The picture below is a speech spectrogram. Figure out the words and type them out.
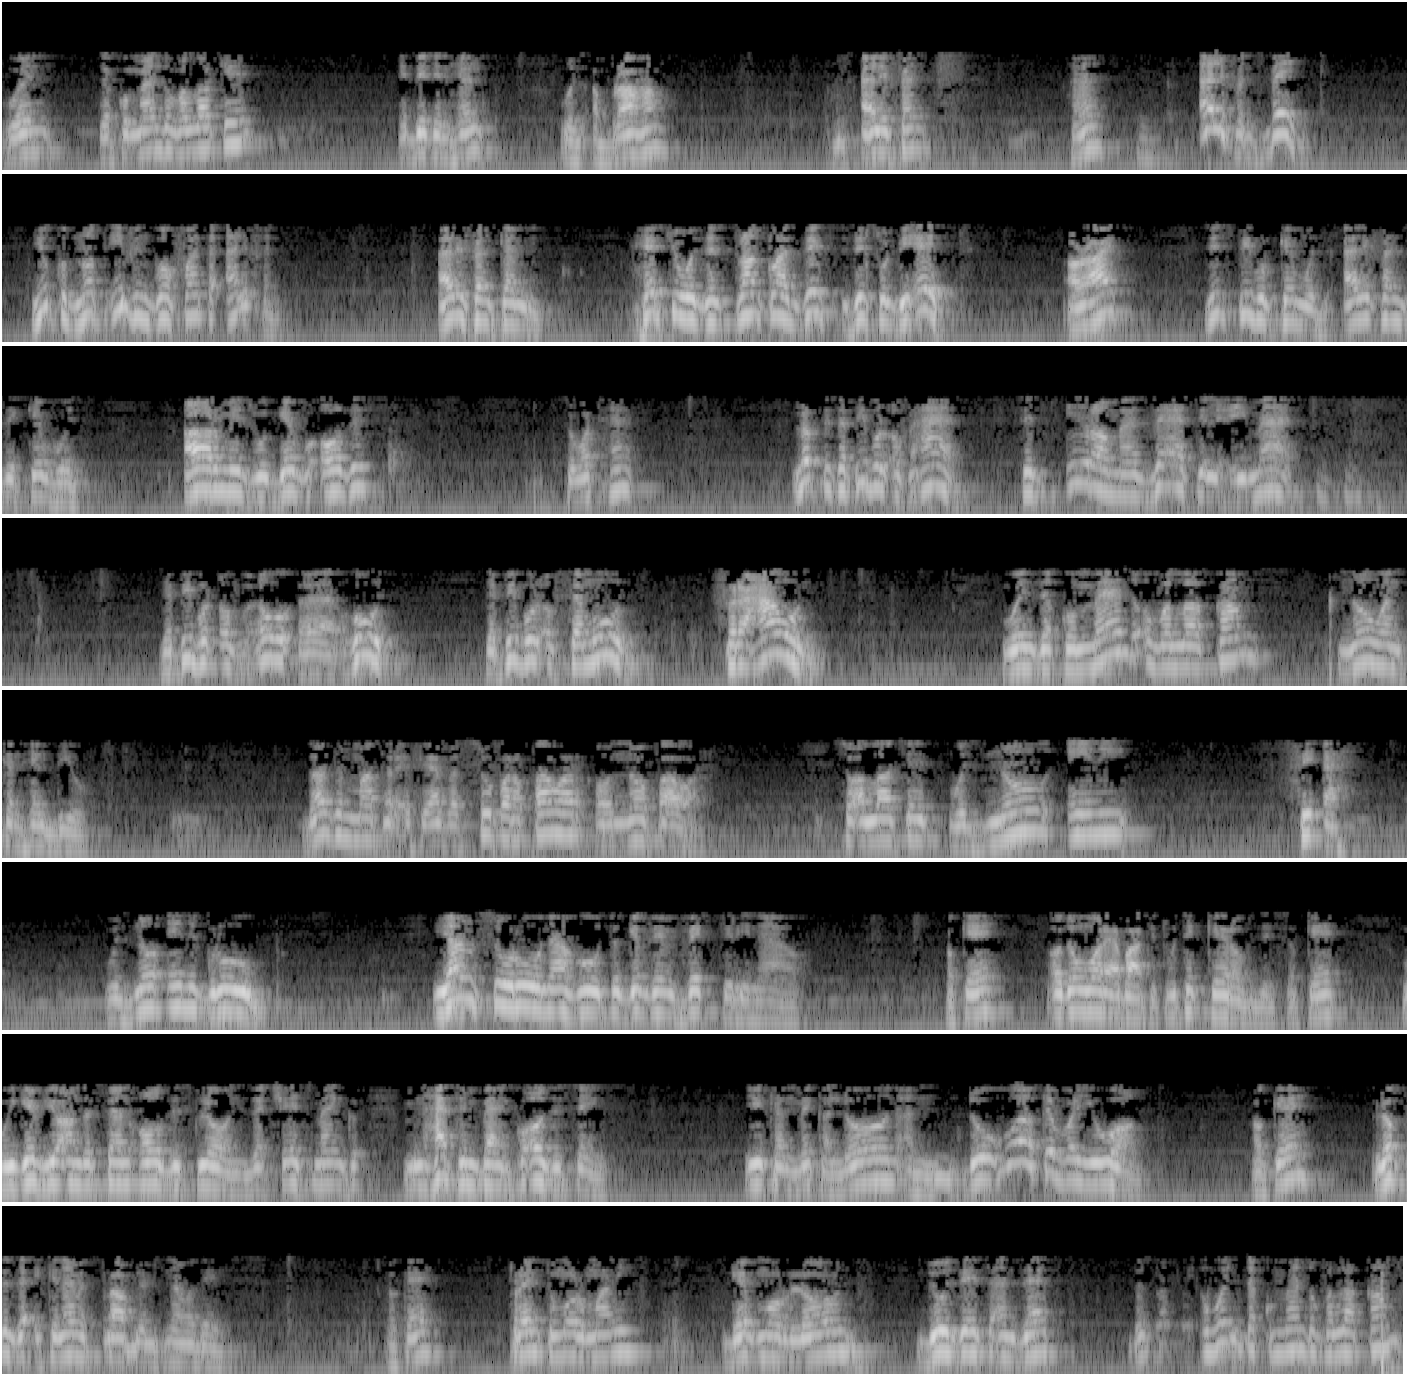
When the command of Allah came, it didn't help with Abraha, elephant, huh? elephants big. You could not even go fight an elephant. Elephant can hit you with his trunk like this, this will be it. Alright? These people came with elephants, they came with armies, we gave all this. So what happened? Look at the people of Ad. Said, إرم ذات العماد the people of uh, Hud, the people of Thamud, Fir'aun. When the command of Allah comes, no one can help you. Doesn't matter if you have a superpower or no power. So Allah said, with no any fi'ah, with no any group, yansurunahu to give him victory now. Okay? Oh, don't worry about it. We take care of this. Okay? We give you understand all these loans, the Chase Bank, Manhattan Bank, all these things. You can make a loan and do whatever you want. Okay? Look at the economic problems nowadays. Okay? Print more money, give more loan, do this and that. Does not when the command of Allah comes,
